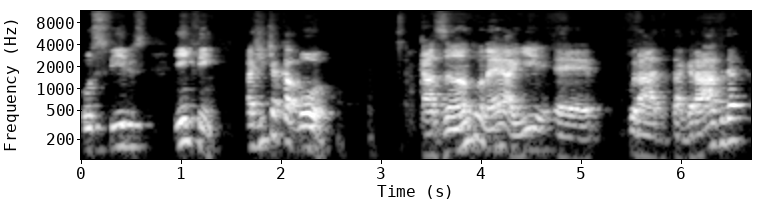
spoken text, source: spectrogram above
os filhos, enfim, a gente acabou casando, né? Aí, é, por a tá grávida,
